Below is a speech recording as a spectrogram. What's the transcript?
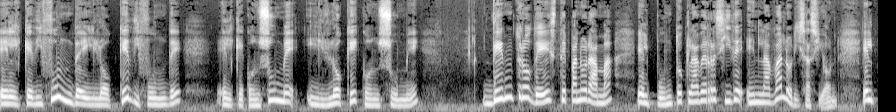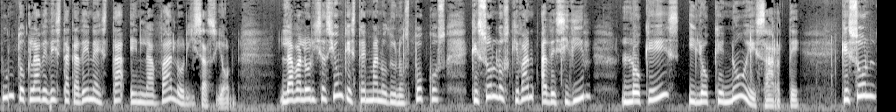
el que difunde y lo que difunde, el que consume y lo que consume, Dentro de este panorama, el punto clave reside en la valorización. El punto clave de esta cadena está en la valorización. La valorización que está en mano de unos pocos, que son los que van a decidir lo que es y lo que no es arte que son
